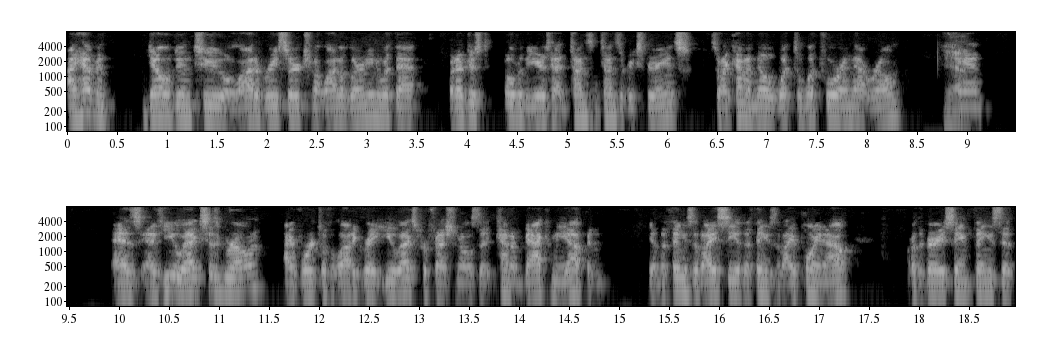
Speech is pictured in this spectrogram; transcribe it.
I haven't delved into a lot of research and a lot of learning with that, but I've just over the years had tons and tons of experience, so I kind of know what to look for in that realm. Yeah. And as as UX has grown, I've worked with a lot of great UX professionals that kind of back me up and you know, the things that I see, the things that I point out, are the very same things that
